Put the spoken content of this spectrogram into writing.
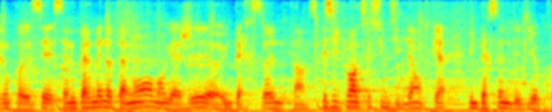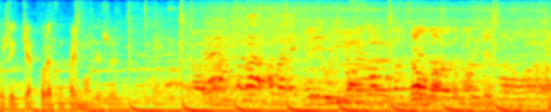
donc euh, ça nous permet notamment d'engager euh, une personne, enfin spécifiquement avec ce subside-là en tout cas, une personne dédiée au projet CAP pour l'accompagnement des jeunes. on va, on va mettre les Ça, on va recommencer ça.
